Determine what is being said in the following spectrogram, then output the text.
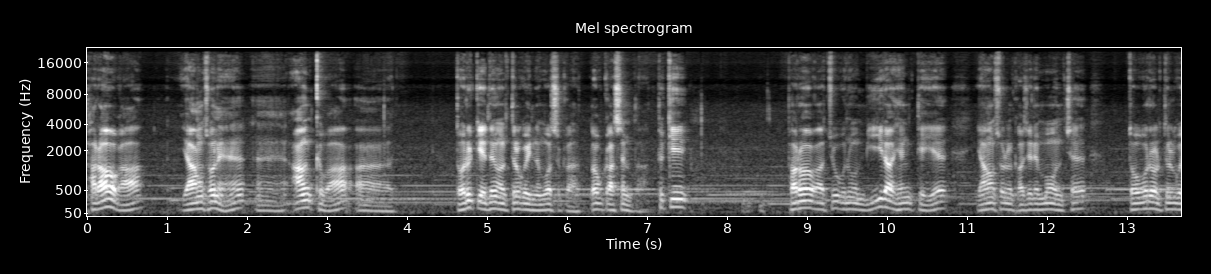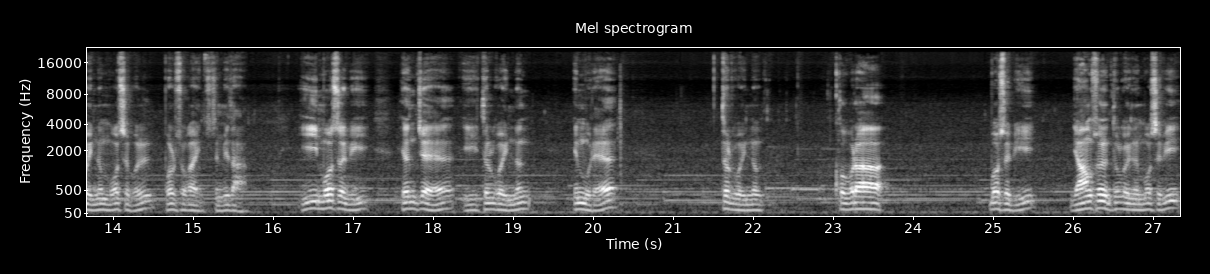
파라오가 양손에 에, 앙크와 아, 도르끼 등을 들고 있는 모습과 똑같습니다. 특히 파라오가 죽은 후 미라 형태의 양손을 가지려 모은 채 도구를 들고 있는 모습을 볼 수가 있습니다. 이 모습이 현재 이 들고 있는 인물의 들고 있는 코브라 모습이 양손에 들고 있는 모습이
